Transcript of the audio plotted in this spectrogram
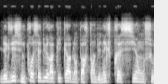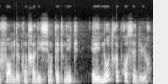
Il existe une procédure applicable en partant d'une expression sous forme de contradiction technique et une autre procédure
